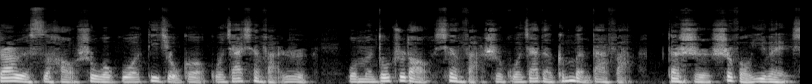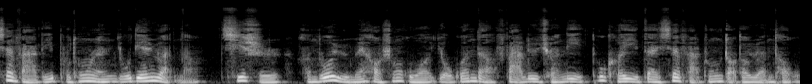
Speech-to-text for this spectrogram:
十二月四号是我国第九个国家宪法日。我们都知道，宪法是国家的根本大法，但是是否意味宪法离普通人有点远呢？其实，很多与美好生活有关的法律权利都可以在宪法中找到源头。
